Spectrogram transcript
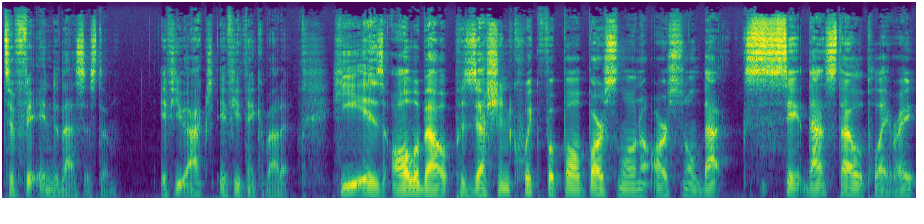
to fit into that system. If you act, if you think about it, he is all about possession, quick football, Barcelona, Arsenal, that that style of play, right?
